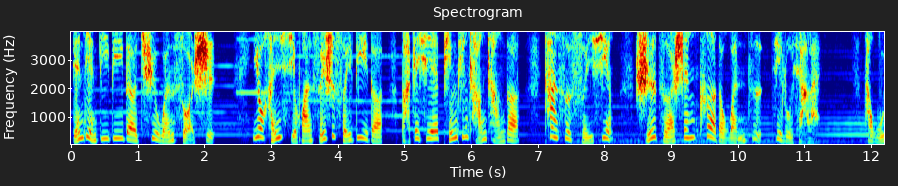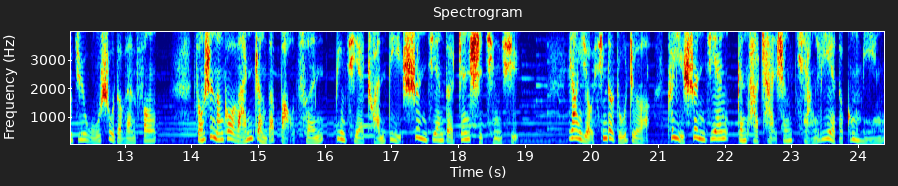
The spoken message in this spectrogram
点点滴滴的趣闻琐事，又很喜欢随时随地的把这些平平常常的、看似随性，实则深刻的文字记录下来。他无拘无束的文风，总是能够完整的保存，并且传递瞬间的真实情绪，让有心的读者。可以瞬间跟他产生强烈的共鸣。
